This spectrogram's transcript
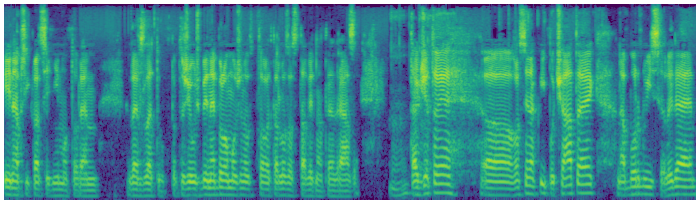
i například s jedním motorem ve vzletu, protože už by nebylo možno to letadlo zastavit na té dráze. Aha. Takže to je uh, vlastně takový počátek, nabordují se lidé,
